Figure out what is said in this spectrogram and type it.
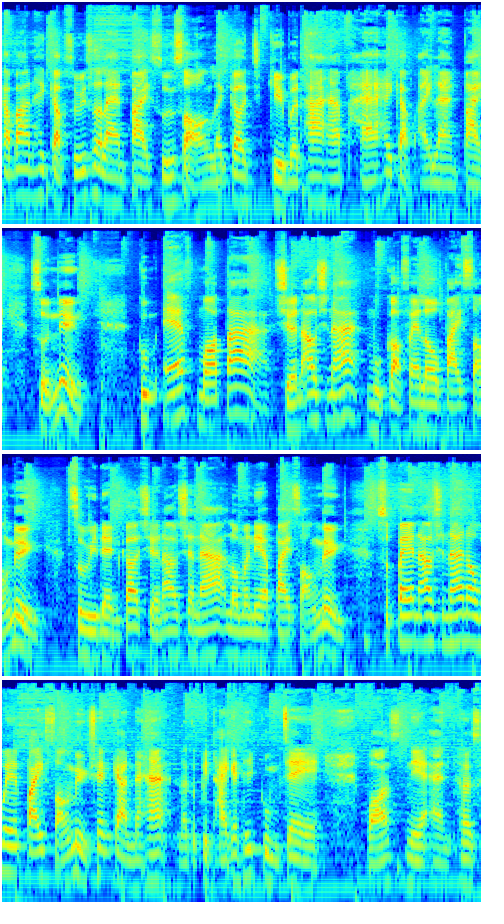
คาบ้านให้กับสวิตเซอร์แลนด์ไป 0-2 แล้วก็กิลเบอร์ตาฮะแพ้ให้กับไอร์แลนด์ไป 0-1 กลุ่ม F มอร์ตาเฉือนเอาชนะ หมู่เกาะเฟโรไป 2-1 สวีเดนก็เฉือนเอาชนะโรมาเนียไป 2-1 สเปนเอาชนะนอร์เวย์ไป 2-1 เช่นกันนะฮะ แล้วก็ปิดท้ายกันที่กลุ่ม J บอสเนียแอนด์เฮอร์เซ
